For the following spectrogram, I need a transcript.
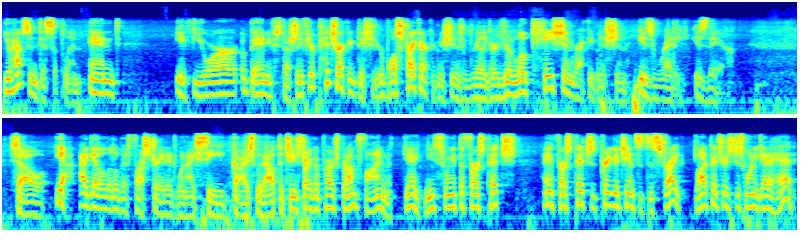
you have some discipline. And if your and especially if your pitch recognition, your ball strike recognition is really good, your location recognition is ready, is there. So yeah, I get a little bit frustrated when I see guys without the two strike approach, but I'm fine with yeah, you swing at the first pitch. Hey, first pitch is pretty good chance it's a strike. A lot of pitchers just want to get ahead.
